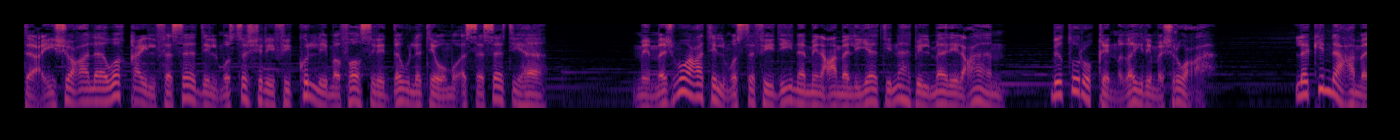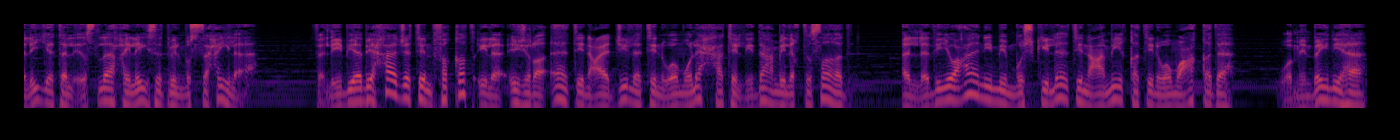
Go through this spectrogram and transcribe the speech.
تعيش على وقع الفساد المستشري في كل مفاصل الدولة ومؤسساتها من مجموعة المستفيدين من عمليات نهب المال العام بطرق غير مشروعة. لكن عملية الإصلاح ليست بالمستحيلة. فليبيا بحاجة فقط إلى إجراءات عاجلة وملحة لدعم الاقتصاد الذي يعاني من مشكلات عميقة ومعقدة ومن بينها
